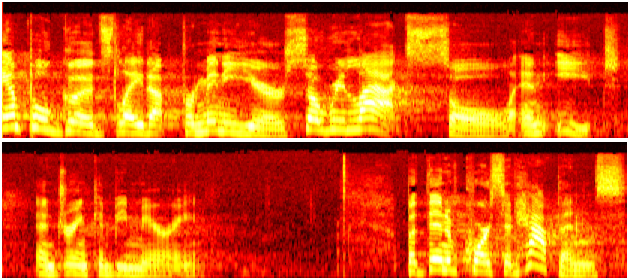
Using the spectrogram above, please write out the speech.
ample goods laid up for many years, so relax, soul, and eat and drink and be merry. But then, of course, it happens.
